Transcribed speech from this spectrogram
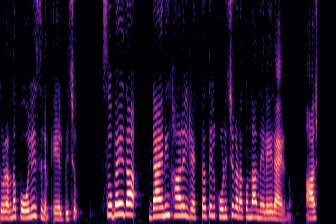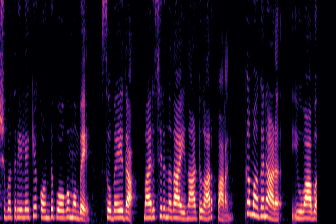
തുടർന്ന് പോലീസിലും ഏൽപ്പിച്ചു. സുബൈദ ഡൈനിങ് ഹാളിൽ രക്തത്തിൽ കുളിച്ചു കിടക്കുന്ന നിലയിലായിരുന്നു. ആശുപത്രിയിലേക്ക് കൊണ്ടുപോകും മുമ്പേ സുബൈദ മരിച്ചിരുന്നതായി നാട്ടുകാർ പറഞ്ഞു. മകനാണ് യുവാവ്.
